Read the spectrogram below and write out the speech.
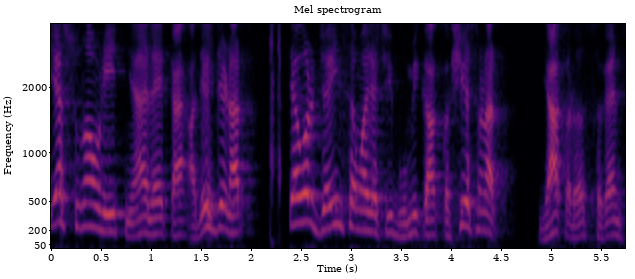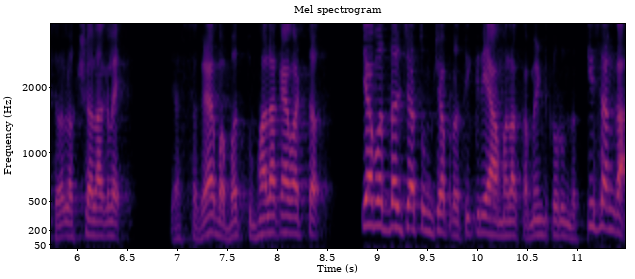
या सुनावणीत न्यायालय काय आदेश देणार त्यावर जैन समाजाची भूमिका कशी असणार याकडं सगळ्यांचं लक्ष लागलंय. या सगळ्याबाबत तुम्हाला काय वाटतं? त्याबद्दलच्या तुमच्या प्रतिक्रिया आम्हाला कमेंट करून नक्की सांगा.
